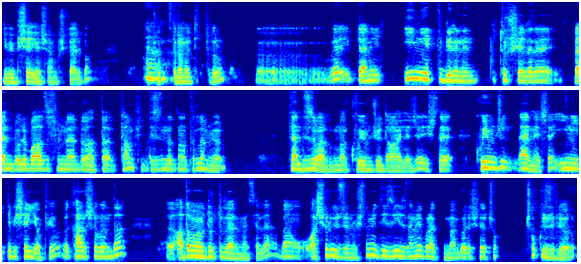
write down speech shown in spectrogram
gibi bir şey yaşanmış galiba. Evet. Çok dramatik bir durum. Ee, ve yani iyi niyetli birinin bu tür şeylere ben böyle bazı filmlerde hatta tam dizinin adını hatırlamıyorum. Bir tane dizi vardı bunlar kuyumcuydu ailece. İşte kuyumcu her neyse iyi niyetli bir şey yapıyor ve karşılığında e, adam öldürdüler mesela. Ben aşırı üzülmüştüm ve diziyi izlemeyi bıraktım. Ben böyle şeylere çok çok üzülüyorum.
